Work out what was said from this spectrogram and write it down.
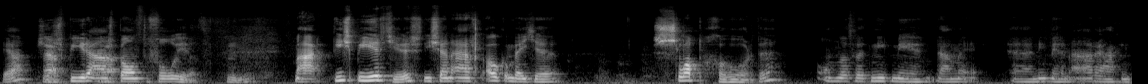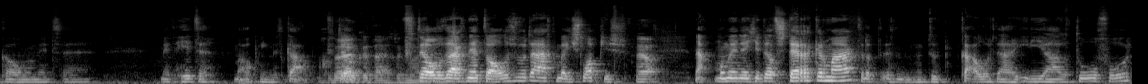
Ja? Als je Ja. je spieren Ja. aanspant, dan voel je dat. Mhm. Maar die spiertjes, die zijn eigenlijk ook een beetje slap geworden. Omdat we het niet meer, daarmee, eh, niet meer in aanraking komen met, eh, met hitte, maar ook niet met kou. Gebruiken het vertel- eigenlijk vertelde het eigenlijk net al, dus het wordt eigenlijk een beetje slapjes. Ja, Nou, op het moment dat je dat sterker maakt, dat is natuurlijk kou is daar een ideale tool voor.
